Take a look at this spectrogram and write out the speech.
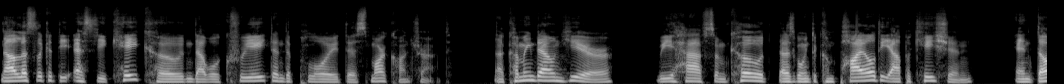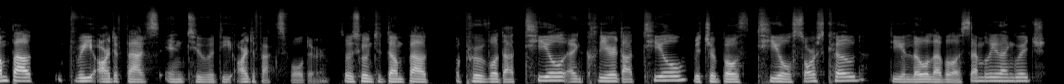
Now let's look at the SDK code that will create and deploy this smart contract. Now coming down here, we have some code that is going to compile the application and dump out three artifacts into the artifacts folder. So it's going to dump out approval.teal and clear.teal, which are both teal source code, the low level assembly language,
